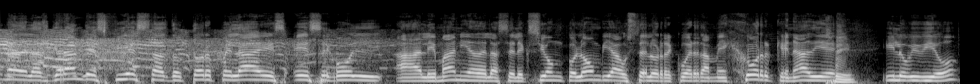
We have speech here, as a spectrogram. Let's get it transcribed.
Una de las grandes fiestas, doctor Peláez, ese gol a Alemania de la selección Colombia, usted lo recuerda mejor que nadie y lo vivió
